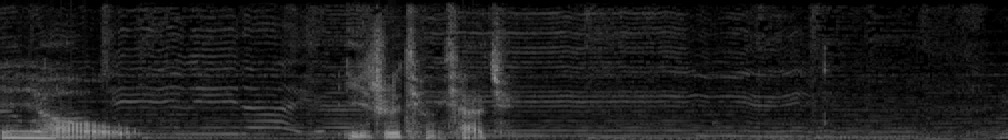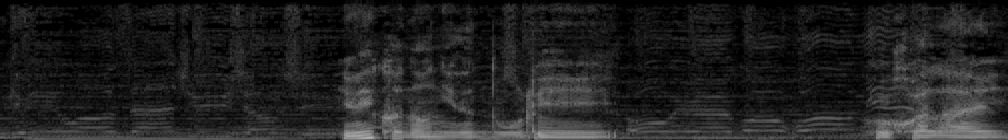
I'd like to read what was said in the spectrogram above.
也要一直挺下去，因为可能你的努力会换来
